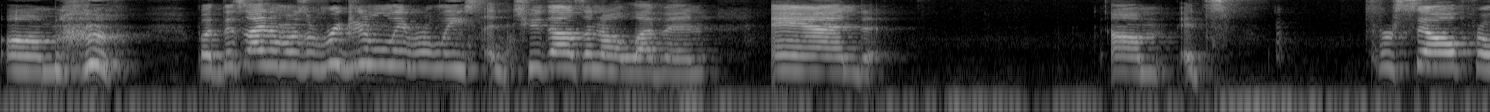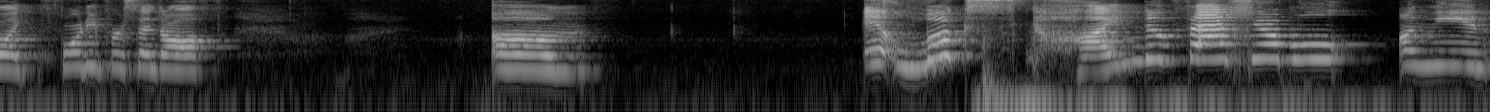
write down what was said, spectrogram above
Um. But this item was originally released in 2011, and um, it's for sale for like 40% off. Um, it looks kind of fashionable. I mean,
